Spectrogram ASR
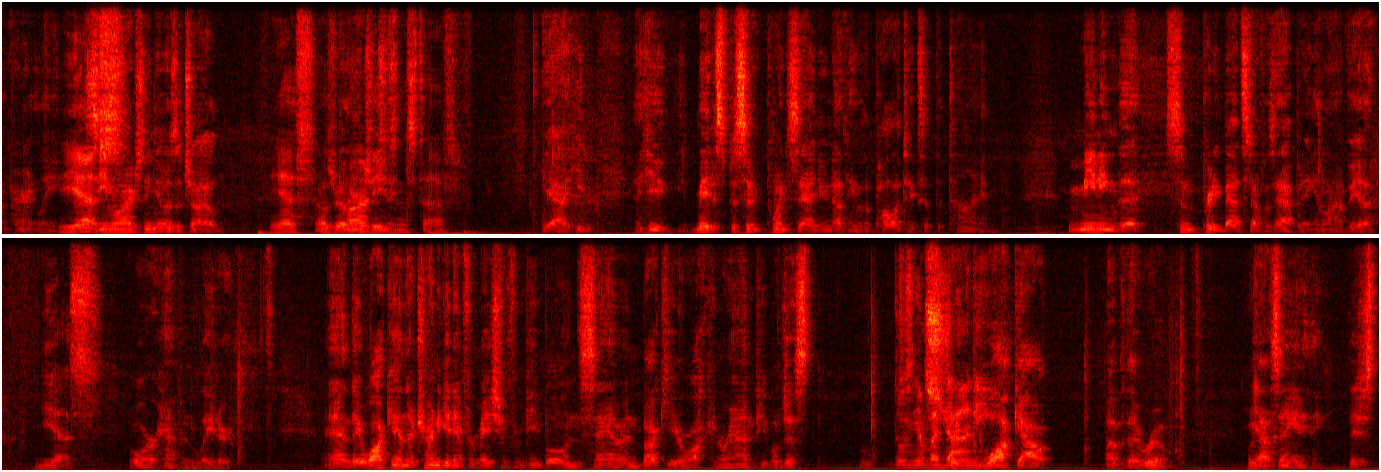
Apparently, Yes. Zemo actually knew as a child. Yes. That was really parties interesting. and stuff. Yeah, he he made a specific point to say I knew nothing of the politics at the time, meaning that some pretty bad stuff was happening in Latvia Yes. or happened later. And they walk in, they're trying to get information from people, and Sam and Bucky are walking around, and people just, just walk out of their room without Yeah. saying anything. They just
